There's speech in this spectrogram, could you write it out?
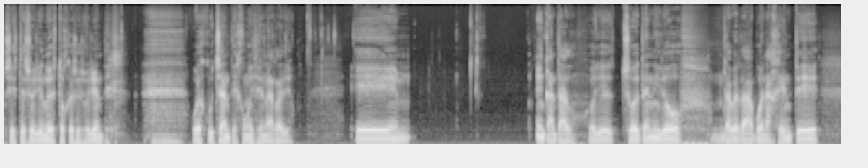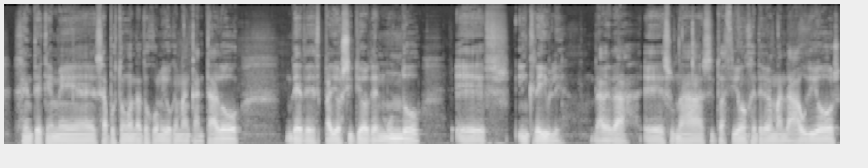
si estés oyendo esto, que sois oyentes o escuchantes, como dicen en la radio. Eh, encantado. Oye, yo he tenido, la verdad, buena gente, gente que me se ha puesto en contacto conmigo que me ha encantado, desde varios sitios del mundo. Es increíble, la verdad. Es una situación, gente que me manda audios,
